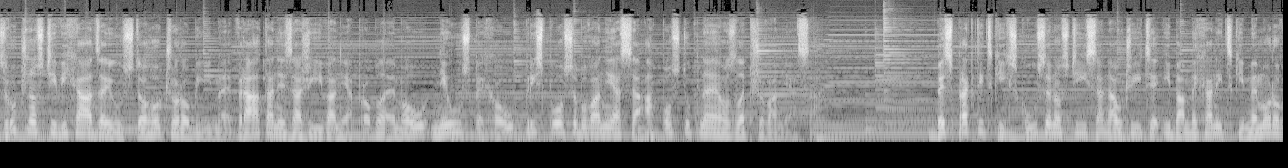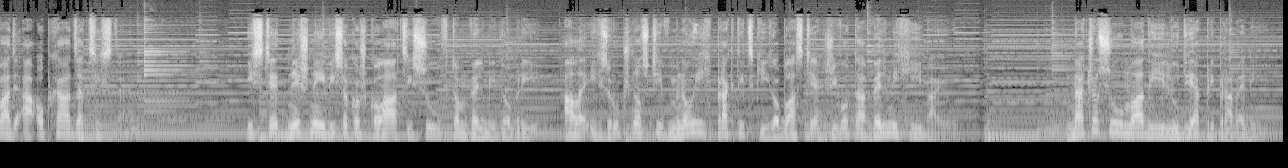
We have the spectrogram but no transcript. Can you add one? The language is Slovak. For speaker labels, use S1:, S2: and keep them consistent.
S1: Zručnosti vychádzajú z toho, čo robíme, vrátane zažívania problémov, neúspechov, prispôsobovania sa a postupného zlepšovania sa. Bez praktických skúseností sa naučíte iba mechanicky memorovať a obchádzať systém. Isté, dnešní vysokoškoláci sú v tom veľmi dobrí, ale ich zručnosti v mnohých praktických oblastiach života veľmi chýbajú. Na čo sú mladí ľudia pripravení?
